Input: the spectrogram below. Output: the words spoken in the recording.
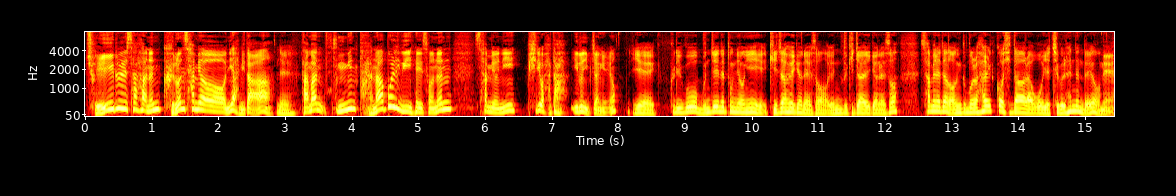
죄를 사하는 그런 사면이 아니다. 네. 다만 국민 단합을 위해서는 사면이 필요하다. 이런 입장이에요. 예. 그리고 문재인 대통령이 기자회견에서 연두 기자회견에서 사면에 대한 언급을 할 것이다라고 예측을 했는데요. 네.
